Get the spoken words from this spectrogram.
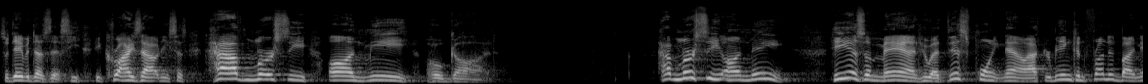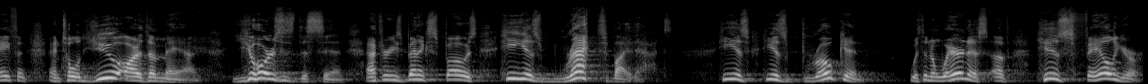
So David does this. He, he cries out and he says, Have mercy on me, O God. Have mercy on me. He is a man who, at this point now, after being confronted by Nathan and told, You are the man, yours is the sin, after he's been exposed, he is wrecked by that. He is, he is broken with an awareness of his failure,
